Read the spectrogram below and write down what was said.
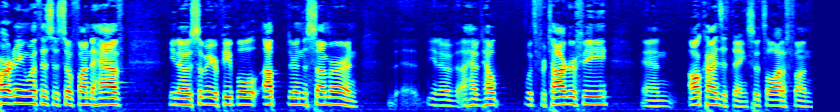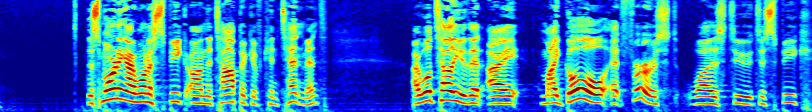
partnering with us. It's so fun to have, you know, some of your people up during the summer, and uh, you know, I had help with photography and all kinds of things. So it's a lot of fun. This morning, I want to speak on the topic of contentment. I will tell you that I my goal at first was to, to speak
